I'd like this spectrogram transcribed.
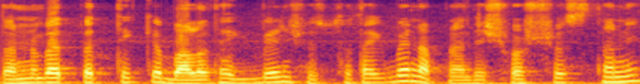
ধন্যবাদ প্রত্যেককে। ভালো থাকবেন, সুস্থ থাকবেন। আপনাদের শস্য স্থানে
